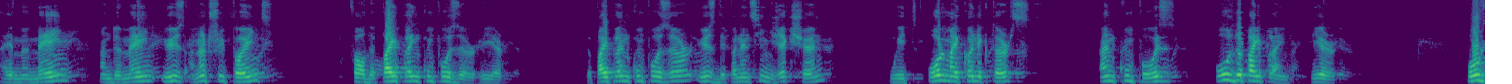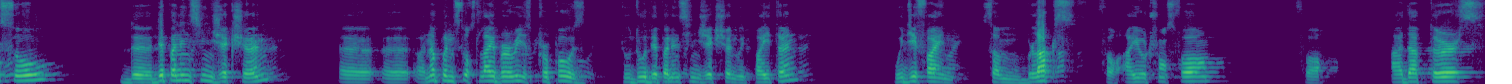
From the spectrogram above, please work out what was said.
I am a main and the main use an entry point for the pipeline composer here. The pipeline composer use dependency injection with all my connectors and compose all the pipeline here. Also, the dependency injection, uh, uh, an open source library is proposed to do dependency injection with Python. We define some blocks for IO transform, for adapters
